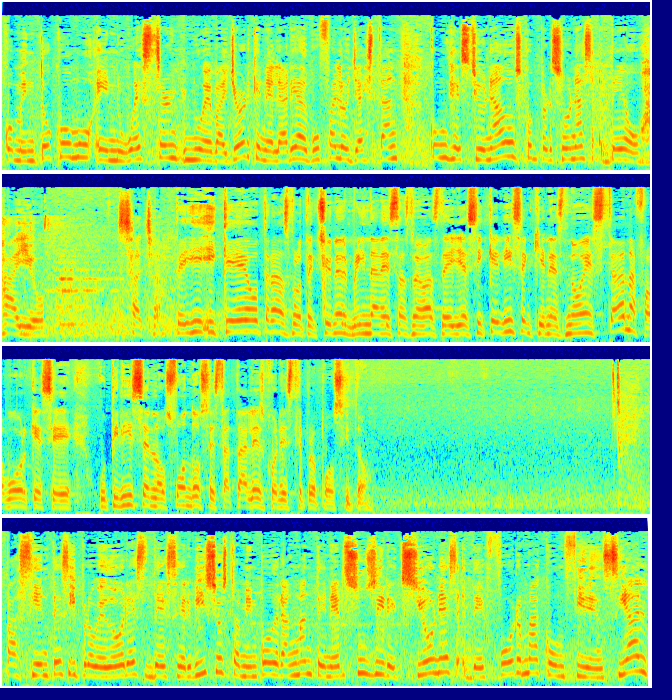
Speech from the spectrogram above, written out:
comentó cómo en Western Nueva York, en el área de Buffalo, ya están congestionados con personas de Ohio. Sacha. Peggy, ¿y qué otras protecciones brindan estas nuevas leyes y qué dicen quienes no están a favor que se utilicen los fondos estatales con este propósito? Pacientes y proveedores de servicios también podrán mantener sus direcciones de forma confidencial.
